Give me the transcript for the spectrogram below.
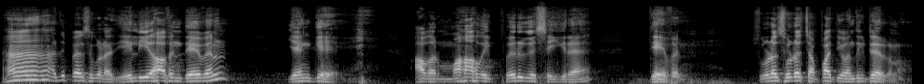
அது பேசக்கூடாது. எலியாவின் தேவன் எங்கே? அவர் மாவை பெருக செய்கிற தேவன். சுட சுட சப்பாத்தி வந்துக்கிட்டே இருக்கணும்.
